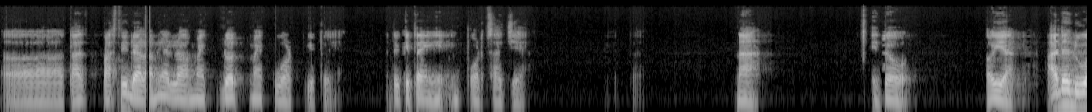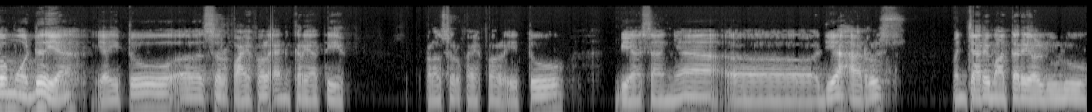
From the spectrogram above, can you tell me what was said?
Uh, pasti dalamnya adalah make dot word gitu ya. Itu kita import saja. Nah, itu Oh iya, ada dua mode ya, yaitu uh, survival and creative. Kalau survival itu biasanya uh, dia harus mencari material dulu,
